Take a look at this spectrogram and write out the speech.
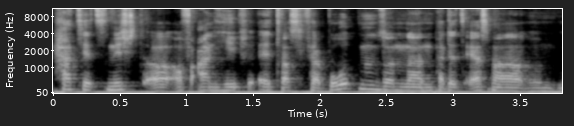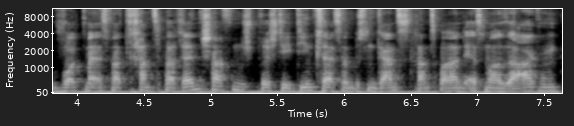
hat jetzt nicht äh, auf Anhieb etwas verboten, sondern hat jetzt erstmal, äh, wollte man erstmal Transparenz schaffen, sprich die Dienstleister müssen ganz transparent erstmal sagen,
